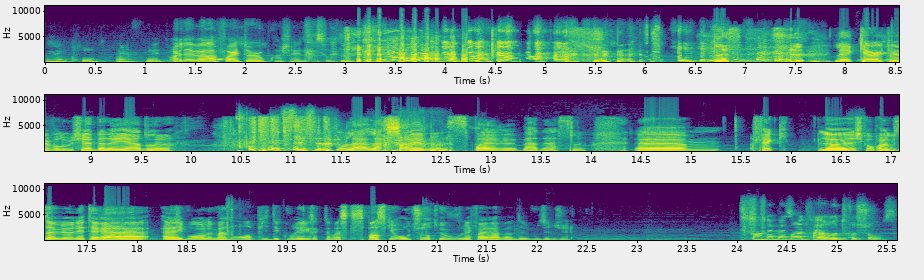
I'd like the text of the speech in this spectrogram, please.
Ok, merci. Mets-toi un level en fighter au prochain. le, le, le character evolution d'Adrian, là. C'est comme la- l'archère, là, super euh, badass, là. Euh, fait que là, je comprends que vous avez un intérêt à, à aller voir le manoir puis découvrir exactement ce qui se passe. Est-ce qu'il y a autre chose que vous voulez faire avant de vous diriger là? Est-ce qu'on a besoin de faire autre chose?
